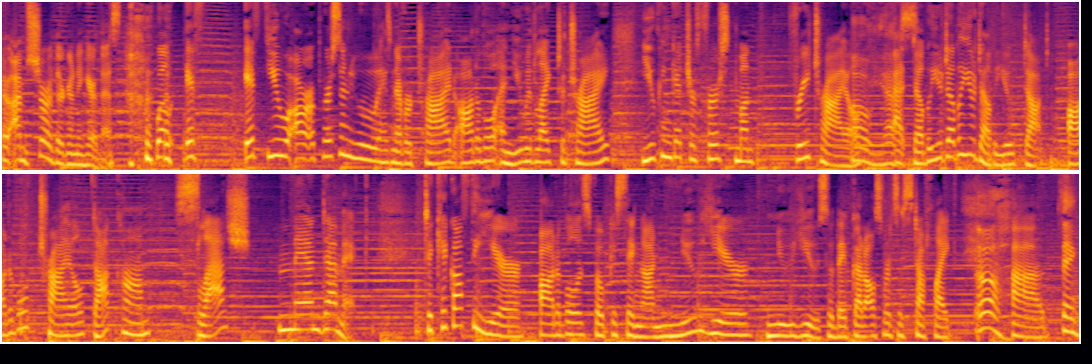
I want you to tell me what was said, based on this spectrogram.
I'm sure they're going to hear this. Well, if if you are a person who has never tried Audible and you would like to try, you can get your first month free trial Oh, yes. at www.audibletrial.com slash mandemic. To kick off the year, Audible is focusing on new year, new you. So they've got all sorts of stuff like Oh, uh, thank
